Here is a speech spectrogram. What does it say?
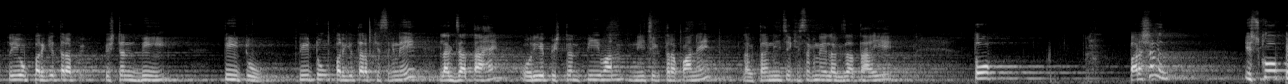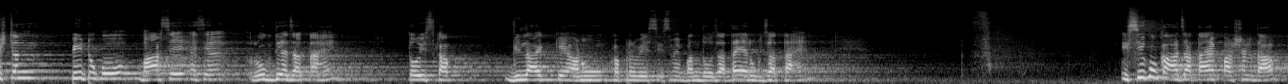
तो ये ऊपर की तरफ़ piston B P two P two ऊपर की तरफ़ खिसकने लग जाता है और ये पिस्टन पी वन नीचे की तरफ़ आने लगता है, नीचे खिसकने लग जाता है ये। तो परशन, इसको पिस्टन पी टू को बाहर से ऐसे रोक दिया जाता है तो इसका विलायक के अणु का प्रवेश इसमें बंद हो जाता है या रुक जाता है। इसी को कहा जाता है परशन दाब।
